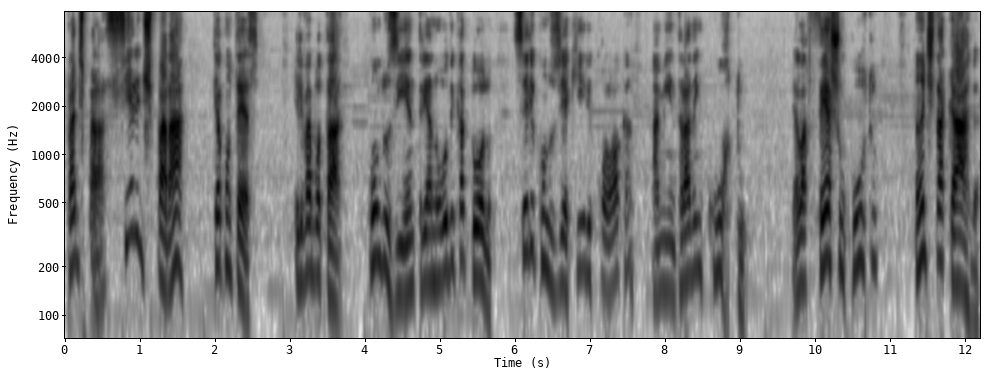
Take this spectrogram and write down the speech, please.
para disparar. Se ele disparar, o que acontece? Ele vai botar conduzir entre anodo e catodo. Se ele conduzir aqui, ele coloca a minha entrada em curto. Ela fecha um curto antes da carga,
